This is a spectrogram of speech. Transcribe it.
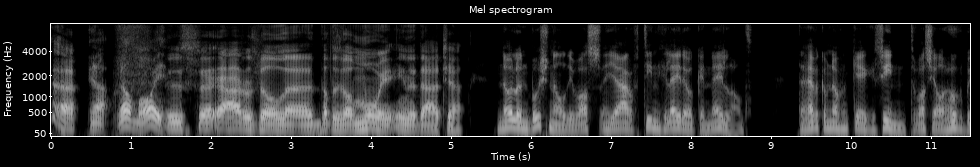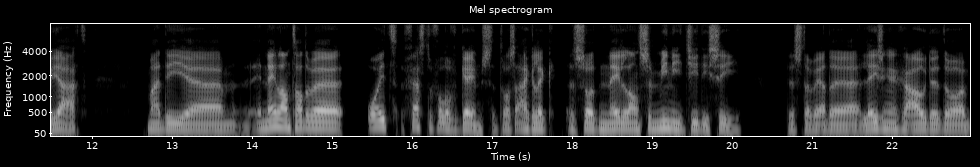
Ja, Ja, wel mooi. dus eh, ja, dat is, wel, eh, dat is wel mooi inderdaad, ja. Nolan Bushnell, die was een jaar of tien geleden ook in Nederland. Daar heb ik hem nog een keer gezien. Toen was hij al hoogbejaard. Maar die, eh, in Nederland hadden we ooit Festival of Games. Het was eigenlijk een soort Nederlandse mini-GDC. Dus daar werden lezingen gehouden door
